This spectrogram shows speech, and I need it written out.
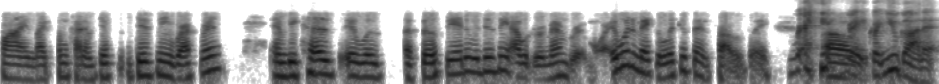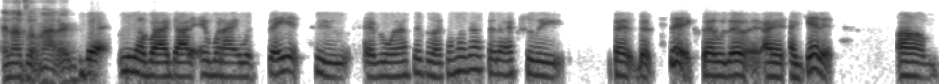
find like some kind of Disney reference. And because it was associated with Disney, I would remember it more. It wouldn't make a lick of sense probably. Right, um, right. But you got it, and that's what mattered. But you know, but I got it. And when I would say it to everyone else, they'd be like, "Oh my gosh, that actually that that sticks. That was I I get it." Um,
